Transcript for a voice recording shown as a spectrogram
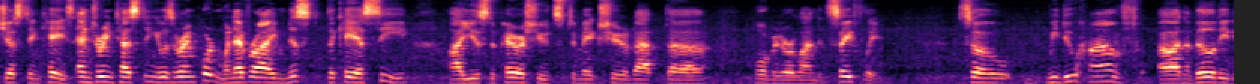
just in case. And during testing, it was very important. Whenever I missed the KSC, I used the parachutes to make sure that the orbiter landed safely. So we do have uh, an ability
